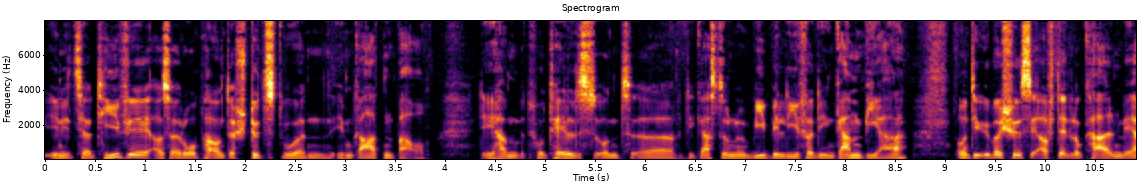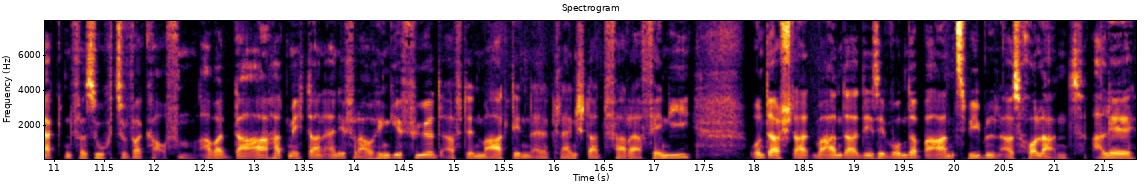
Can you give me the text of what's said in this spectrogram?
Initiative aus Europa unterstützt wurden im Gartenbau, die haben Hotels und äh, die Gastronomie beliefert in Gambia und die Überschüsse auf den lokalen Märkten versucht zu verkaufen. Aber da hat mich dann eine Frau hingeführt auf den Markt in der Kleinstadt Farafeni und da waren da diese wunderbaren Zwiebeln aus Holland. Alle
